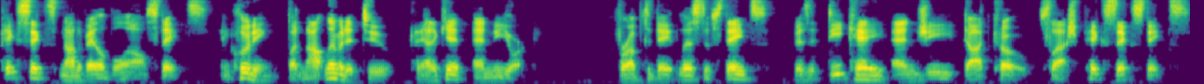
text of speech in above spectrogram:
Pick 6 not available in all states, including, but not limited to, Connecticut and New York. For up-to-date list of states, visit dkng.co slash pick6states.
